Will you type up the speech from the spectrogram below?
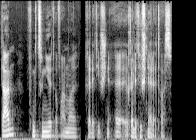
dann funktioniert auf einmal relativ schnell, äh, relativ schnell etwas.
